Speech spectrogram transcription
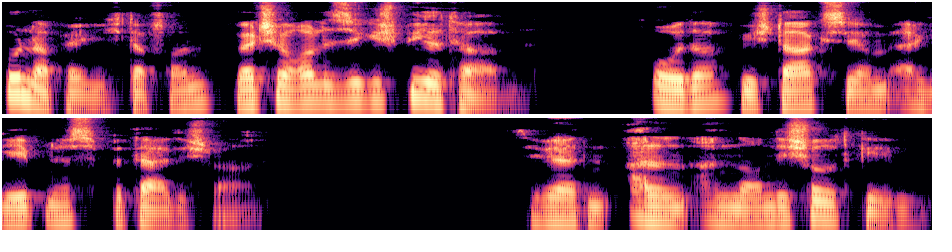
unabhängig davon, welche Rolle sie gespielt haben oder wie stark sie am Ergebnis beteiligt waren. Sie werden allen anderen die Schuld geben,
